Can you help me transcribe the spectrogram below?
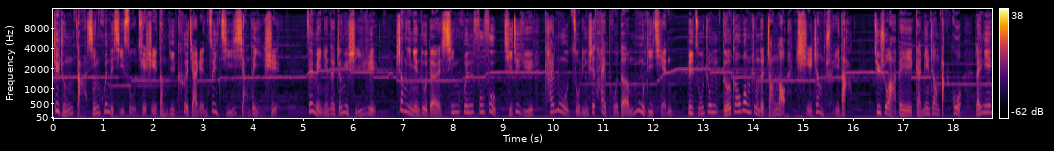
这种打新婚的习俗却是当地客家人最吉祥的仪式。在每年的正月十一日，上一年度的新婚夫妇齐聚于开墓祖灵氏太婆的墓地前，被族中德高望重的长老持杖捶打。据说啊，被擀面杖打过，来年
